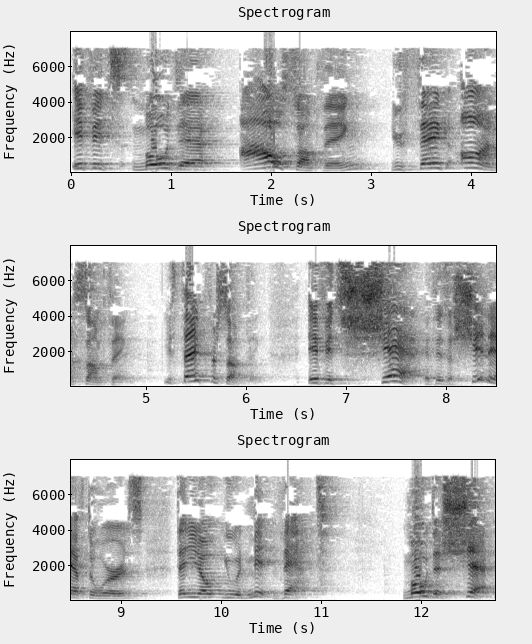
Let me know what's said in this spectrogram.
If it's moda al something, you thank on something. You thank for something. If it's shet, if there's a shin afterwards, then you know you admit that. Modeshe.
